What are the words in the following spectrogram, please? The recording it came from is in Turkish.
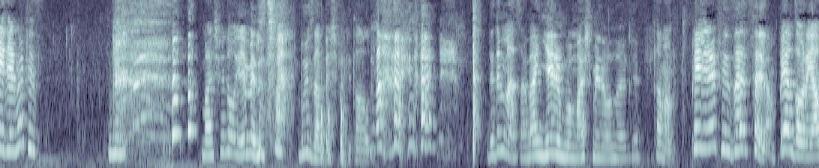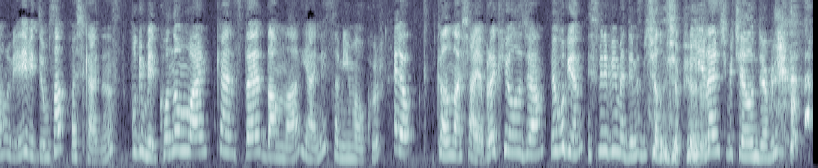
Peynirimi piz... Marshmallow yeme lütfen. Bu yüzden 5 paket aldık. Dedim ben sana ben yerim bu marshmallowları diye. Tamam. Pelin hepinize selam. Ben Doğru Yağmur ve yeni videomuza hoş geldiniz. Bugün bir konuğum var. Kendisi de Damla yani Samimi Okur. Hello. Kanalını aşağıya bırakıyor olacağım. Ve bugün ismini bilmediğimiz bir challenge yapıyoruz. İğrenç bir challenge biliyor.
